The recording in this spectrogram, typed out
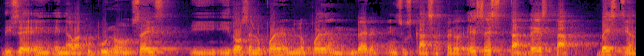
Dice en, en Habacuc 1, 6 y, y 12, lo pueden, lo pueden ver en sus casas, pero es esta, de esta bestia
